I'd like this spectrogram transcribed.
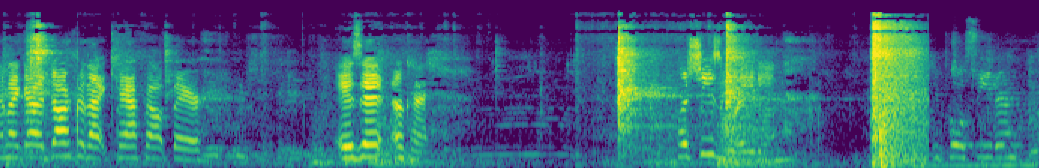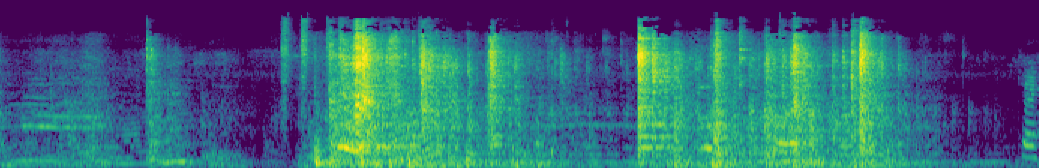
And I gotta doctor that calf out there. Is it? Okay. Well, she's waiting. You pull CIDR? Okay.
